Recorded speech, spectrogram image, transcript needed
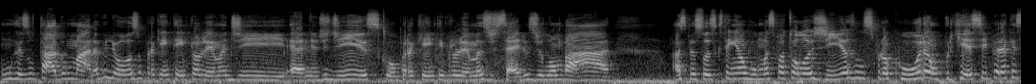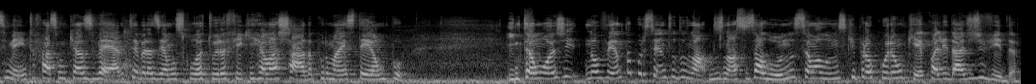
um resultado maravilhoso para quem tem problema de hérnia de disco, para quem tem problemas de sérios de lombar. As pessoas que têm algumas patologias nos procuram porque esse hiperaquecimento faz com que as vértebras e a musculatura fiquem relaxada por mais tempo. Então, hoje, 90% do no- dos nossos alunos são alunos que procuram o quê? Qualidade de vida.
